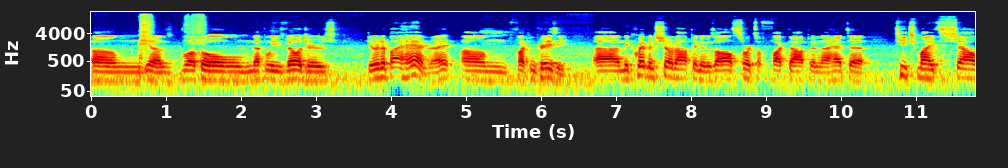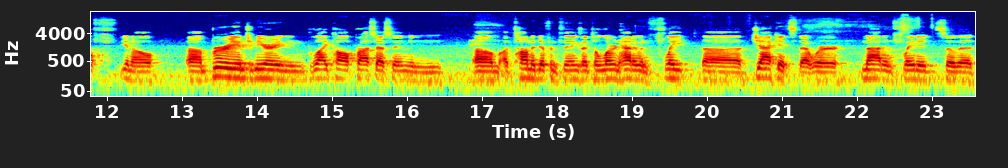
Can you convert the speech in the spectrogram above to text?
Um, you know, local Nepalese villagers doing it by hand, right? Um, fucking crazy. Uh, the equipment showed up, and it was all sorts of fucked up, and I had to teach myself, you know, um, brewery engineering and glycol processing and um, a ton of different things. I had to learn how to inflate uh, jackets that were not inflated so that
